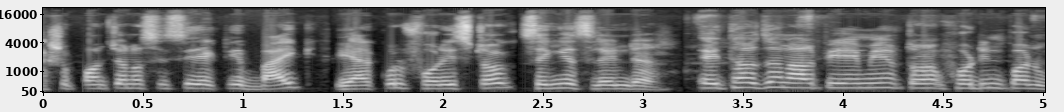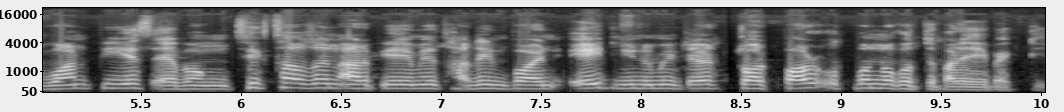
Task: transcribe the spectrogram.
একশো পঞ্চান্ন সিসির একটি bike air cool four stroke single cylinder eight thousand RPM এ ফোরটিন পয়েন্ট ওয়ান পিএস এবং সিক্স থাউজেন্ড আরপিএম এ থার্টিন পয়েন্ট এইট নিলোমিটার টর্ক পাওয়ার উৎপন্ন করতে পারে এই বাইকটি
